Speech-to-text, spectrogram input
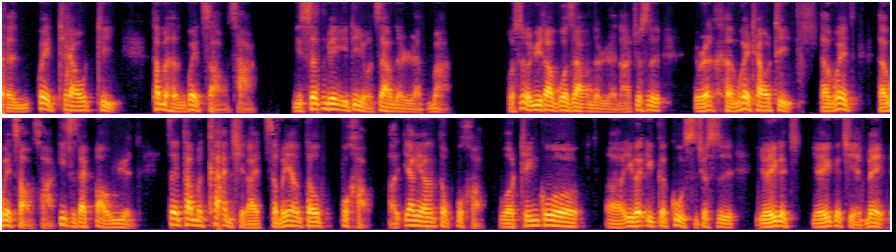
很会挑剔，他们很会找茬。你身边一定有这样的人嘛？我是有遇到过这样的人啊，就是有人很会挑剔，很会很会找茬，一直在抱怨。在他们看起来怎么样都不好啊，样样都不好。我听过呃一个一个故事，就是有一个有一个姐妹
